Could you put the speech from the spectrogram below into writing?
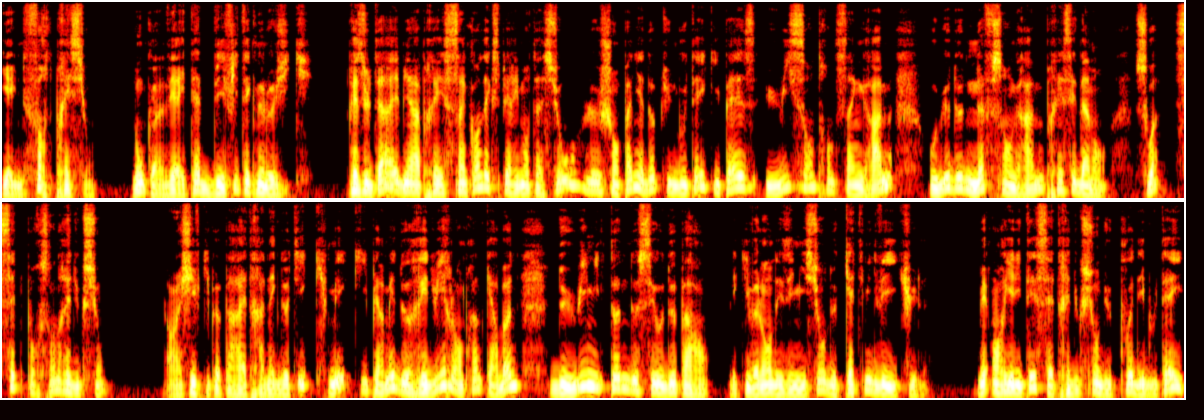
et à une forte pression. Donc un véritable défi technologique. Résultat, eh bien après 5 ans d'expérimentation, le champagne adopte une bouteille qui pèse 835 grammes au lieu de 900 grammes précédemment, soit 7% de réduction un chiffre qui peut paraître anecdotique, mais qui permet de réduire l'empreinte carbone de 8000 tonnes de CO2 par an, l'équivalent des émissions de 4000 véhicules. Mais en réalité, cette réduction du poids des bouteilles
